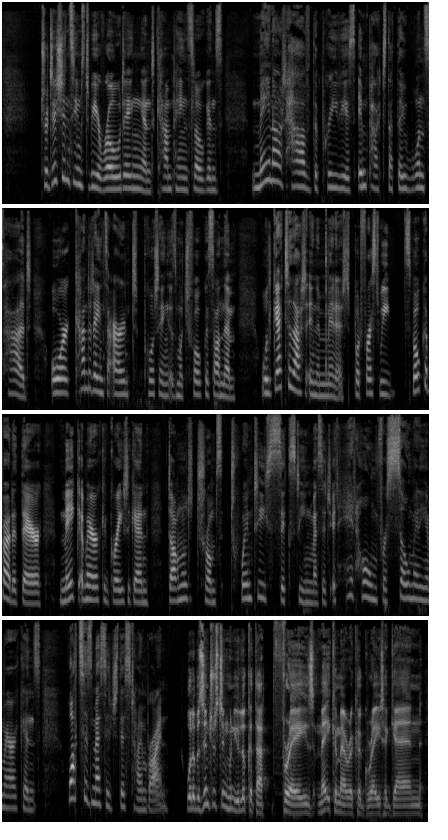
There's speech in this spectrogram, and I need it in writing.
tradition seems to be eroding and campaign slogans may not have the previous impact that they once had, or candidates aren't putting as much focus on them. We'll get to that in a minute, but first we spoke about it there. Make America Great Again, Donald Trump's 2016 message. It hit home for so many Americans. What's his message this time, Brian? Well, it was interesting when you look at that phrase, make America great again.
